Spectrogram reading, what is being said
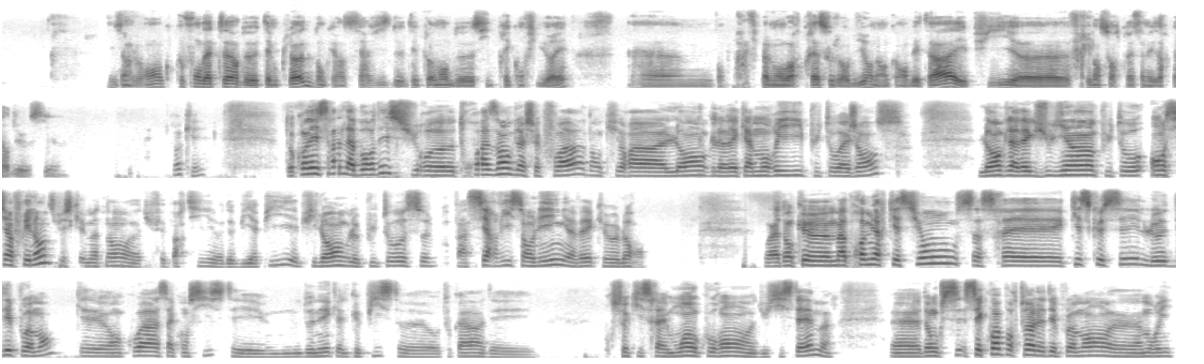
Eh bien, Laurent, cofondateur de ThemeCloud, donc un service de déploiement de sites préconfigurés. Euh, bon, principalement WordPress aujourd'hui, on est encore en bêta, et puis euh, freelance WordPress à mes heures perdues aussi. Ok. Donc on essaiera de l'aborder sur euh, trois angles à chaque fois. Donc il y aura l'angle avec Amaury, plutôt agence. L'angle avec Julien, plutôt ancien freelance, puisque maintenant euh, tu fais partie euh, de BIAPI. Et puis l'angle plutôt enfin, service en ligne avec euh, Laurent. Voilà, donc ma première question, ça serait qu'est-ce que c'est le déploiement? En quoi ça consiste? Et nous donner quelques pistes, en tout cas des... pour ceux qui seraient moins au courant du système. Donc, c'est quoi pour toi le déploiement, Amaury?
